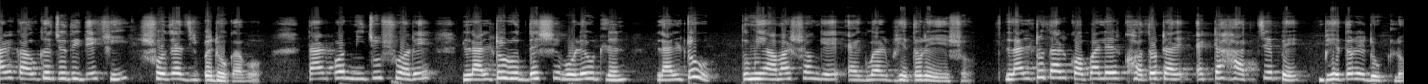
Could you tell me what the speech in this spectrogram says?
আর কাউকে যদি দেখি সোজা জিপে ঢোকাবো। তারপর নিচু স্বরে লালটুর উদ্দেশ্যে বলে উঠলেন, লালটু, তুমি আমার সঙ্গে একবার ভেতরে এসো। লালটু তার কপালের ক্ষতটায় একটা হাত চেপে ভেতরে ঢুকলো।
